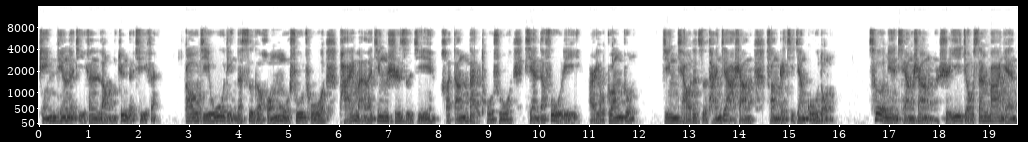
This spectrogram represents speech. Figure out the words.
平添了几分冷峻的气氛。高级屋顶的四个红木书橱排满了经史子集和当代图书，显得富丽而又庄重。精巧的紫檀架上放着几件古董。侧面墙上是一九三八年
